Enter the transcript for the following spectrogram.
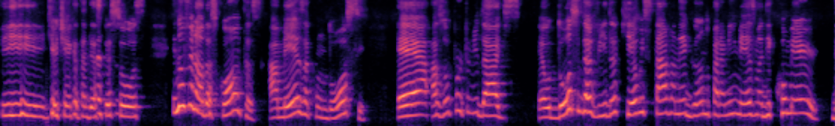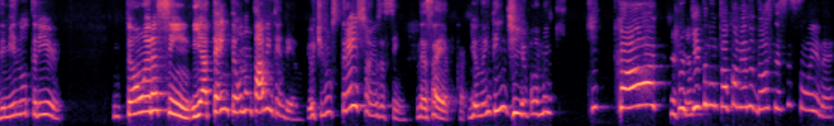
e que eu tinha que atender as pessoas. E no final das contas, a mesa com doce é as oportunidades, é o doce da vida que eu estava negando para mim mesma de comer, de me nutrir, então era assim, e até então eu não estava entendendo. Eu tive uns três sonhos assim nessa época, e eu não entendia. Eu falava, mas que, que cara, por que, que eu não estou comendo doce desse sonho, né?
